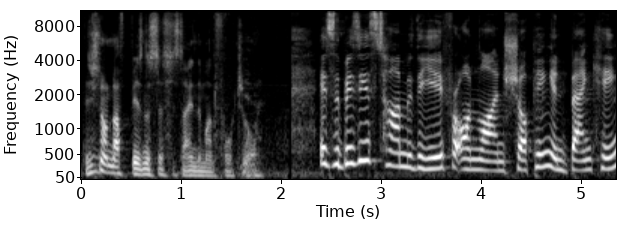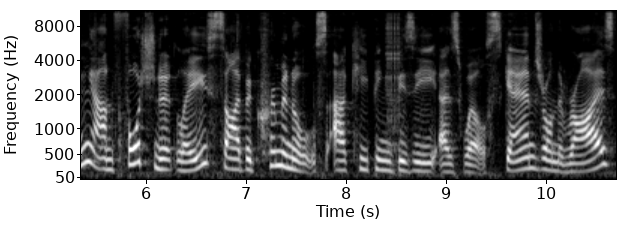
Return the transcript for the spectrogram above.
There's just not enough business to sustain them, unfortunately. Yeah. It's the busiest time of the year for online shopping and banking. Unfortunately, cyber criminals are keeping busy as well. Scams are on the rise.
